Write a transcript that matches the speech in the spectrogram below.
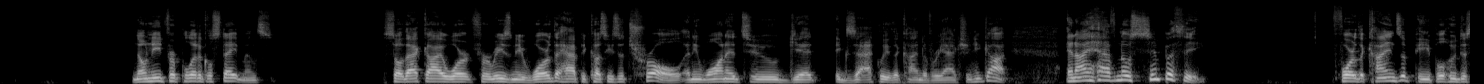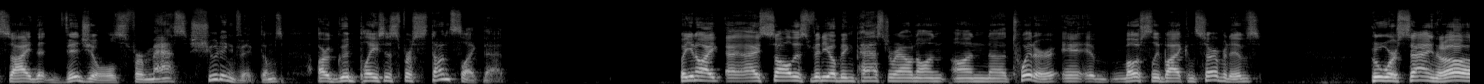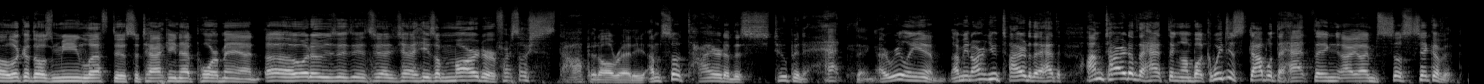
No need for political statements. So that guy wore it for a reason. He wore the hat because he's a troll and he wanted to get exactly the kind of reaction he got. And I have no sympathy for the kinds of people who decide that vigils for mass shooting victims are good places for stunts like that. But you know, I, I saw this video being passed around on on uh, Twitter, uh, mostly by conservatives, who were saying that, oh, look at those mean leftists attacking that poor man. Oh, he's a martyr. Oh, stop it already. I'm so tired of this stupid hat thing. I really am. I mean, aren't you tired of the hat? Thing? I'm tired of the hat thing on both. Can we just stop with the hat thing? I, I'm so sick of it.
